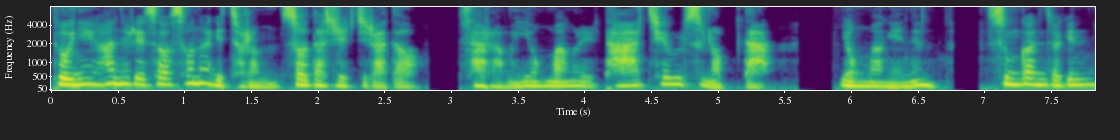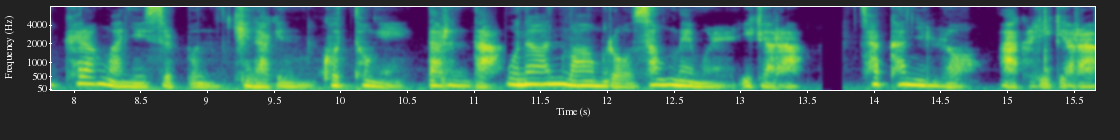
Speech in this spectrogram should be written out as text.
돈이 하늘에서 소나기처럼 쏟아질지라도 사람의 욕망을 다 채울 순 없다. 욕망에는 순간적인 쾌락만이 있을 뿐 기나긴 고통이 따른다. 온화한 마음으로 성냄을 이겨라. 착한 일로 악을 이겨라.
